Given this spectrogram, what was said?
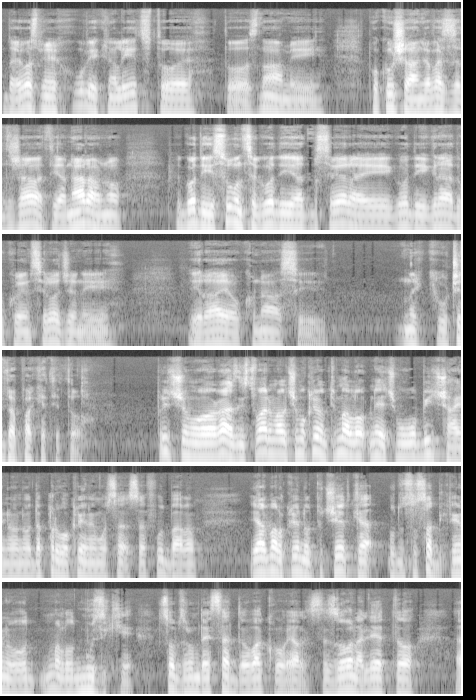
da je osmijeh uvijek na licu, to, je, to znam i pokušavam ga vas zadržavati, a naravno godi i sunce, godi i atmosfera i godi i grad u kojem si rođen i, i raja oko nas i nek, u čitav paket je to. Pričat ćemo o raznim stvarima, ali ćemo krenuti malo, nećemo uobičajeno, ono, da prvo krenemo sa, sa futbalom. Ja malo krenuo od početka, odnosno sad bi krenuo od, malo od muzike, s obzirom da je sad ovako jel, sezona, ljeto, uh,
